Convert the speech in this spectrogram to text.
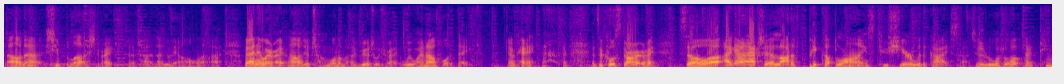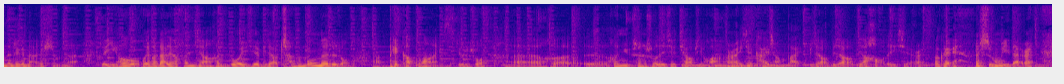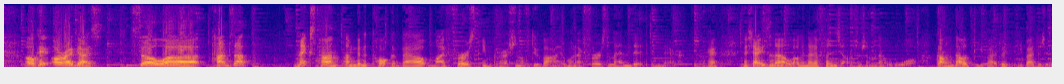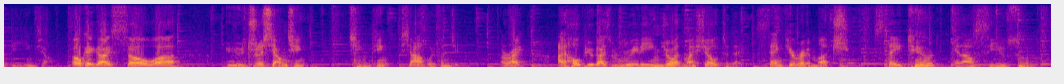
然后呢，She blushed，right？她她就脸红了啊。But anyway，right？然后就成功的把她约出去，right？We went out for a date。Okay, it's a cool story, right? So uh, I got actually a lot of pickup lines to share with the guys 啊。其实如果说在听的这个男士们呢，这以后会和大家分享很多一些比较成功的这种啊 pickup lines，就是说呃和呃和女生说的一些俏皮话，right？一些开场白，比较比较比较好的一些，right？OK，拭目以待，right？OK，all right, guys. So uh, time's up. Next time, I'm going to talk about my first impression of Dubai when I first landed in there. OK，那下一次呢，我要跟大家分享的是什么呢？我刚到迪拜对迪拜的这个第一印象。OK, guys, so 呃，预知详情，请听下回分解。All right, I hope you guys really enjoyed my show today. Thank you very much. Stay tuned, and I'll see you soon.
